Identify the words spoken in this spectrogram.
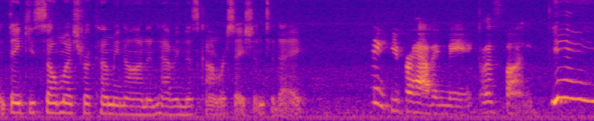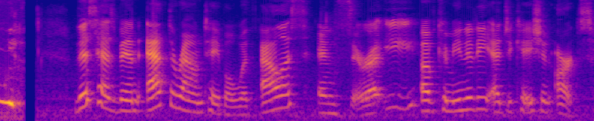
And thank you so much for coming on and having this conversation today. Thank you for having me. It was fun. Yay! This has been At the Roundtable with Alice And Sarah E. of Community Education Arts.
